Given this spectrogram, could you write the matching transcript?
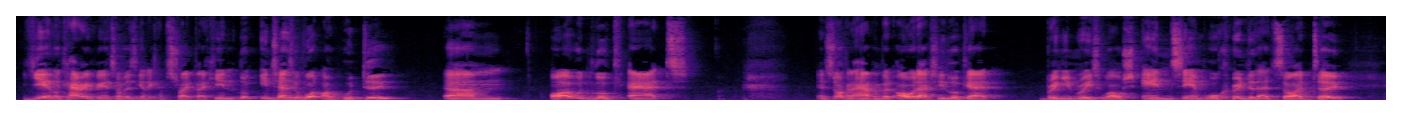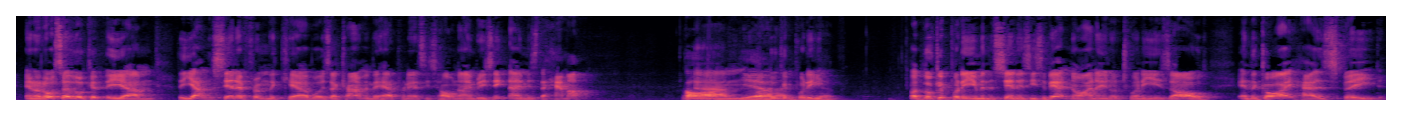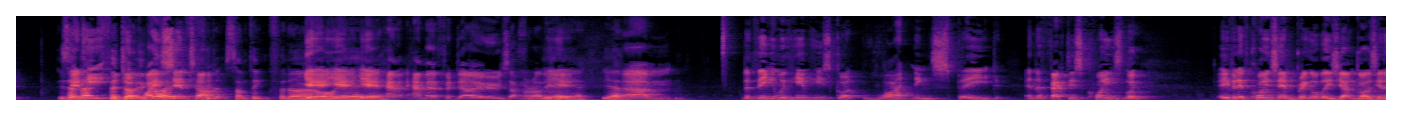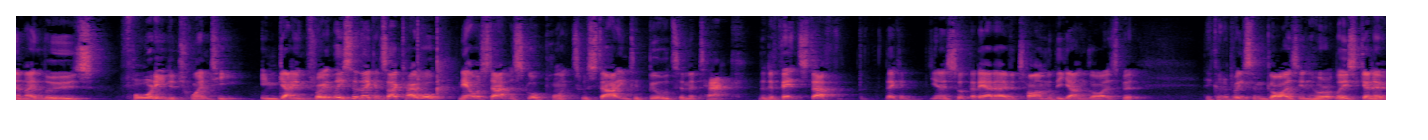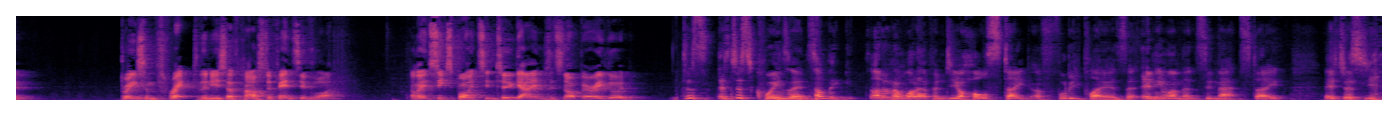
yeah, look, Harry Grant's obviously is going to come straight back in. Look, in terms of what I would do, um, I would look at, and it's not going to happen, but I would actually look at bringing Reece Walsh and Sam Walker into that side too. And I'd also look at the um, the young centre from the Cowboys. I can't remember how to pronounce his whole name, but his nickname is the Hammer. Oh Um, yeah, I'd look at putting Yeah. I'd look at putting him in the centres. He's about 19 or 20 years old, and the guy has speed. Is that that he- he plays centre. Fidow- something Fidow. Yeah, yeah, yeah. Ham- Hammer Fidow, something or other. Yeah, Yeah, yeah, yeah. Um, the thing with him, he's got lightning speed, and the fact is, Queens look. Even if Queensland bring all these young guys in and they lose forty to twenty in game three, at least then they can say, okay, well, now we're starting to score points. We're starting to build some attack. The defence stuff, they can you know sort that out over time with the young guys, but they've got to bring some guys in who are at least going to bring some threat to the New South Wales defensive line. I mean, six points in two games, it's not very good. Just it's just Queensland. Something I don't know what happened to your whole state of footy players. That anyone that's in that state, it's just you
